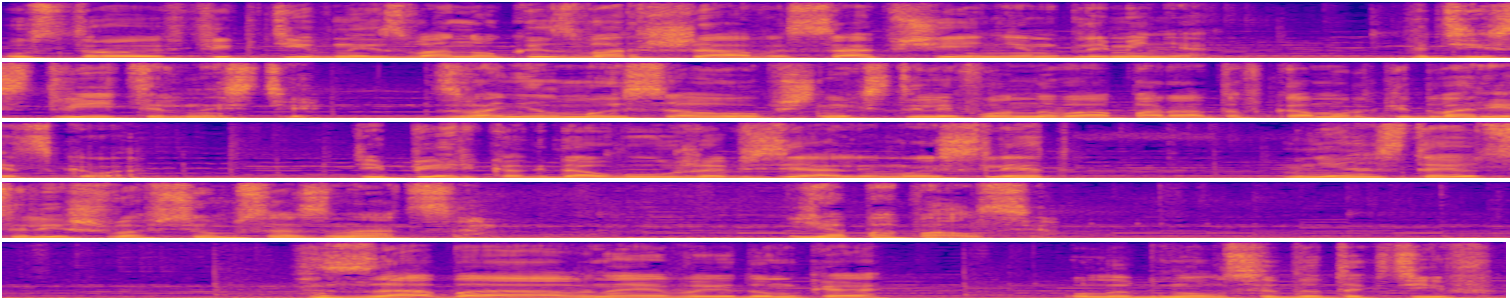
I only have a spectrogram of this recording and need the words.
устроив фиктивный звонок из Варшавы с сообщением для меня. В действительности звонил мой сообщник с телефонного аппарата в коморке Дворецкого. Теперь, когда вы уже взяли мой след, мне остается лишь во всем сознаться. Я попался. «Забавная выдумка», — улыбнулся детектив.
